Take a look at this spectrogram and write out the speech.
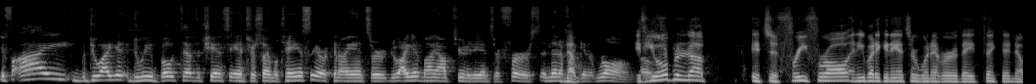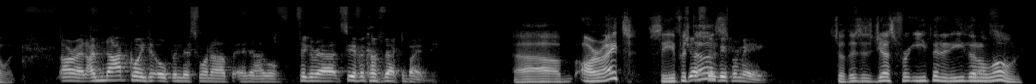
if I do, I get. Do we both have the chance to answer simultaneously, or can I answer? Do I get my opportunity to answer first, and then if I get it wrong, If oh, you open it up, it's a free for all. Anybody can answer whenever they think they know it. all right, I'm not going to open this one up, and I will figure out, see if it comes back to bite me. Um, all right. See if it Just does. to be for me. So this is just for Ethan and Ethan Yes. alone.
